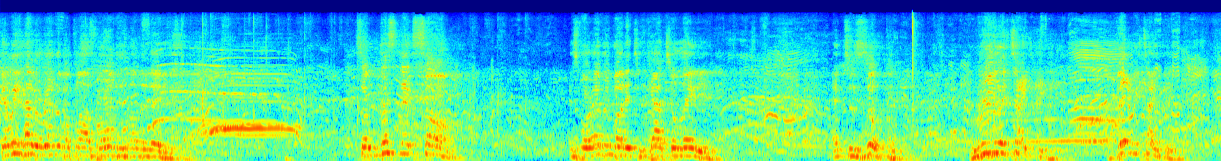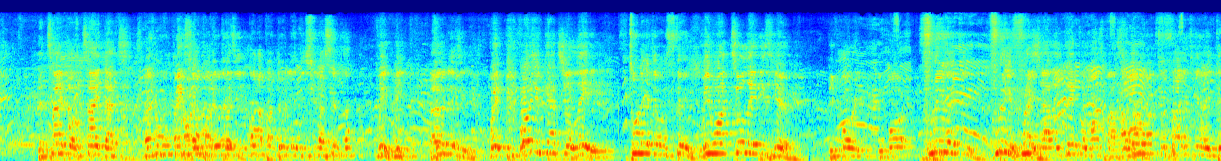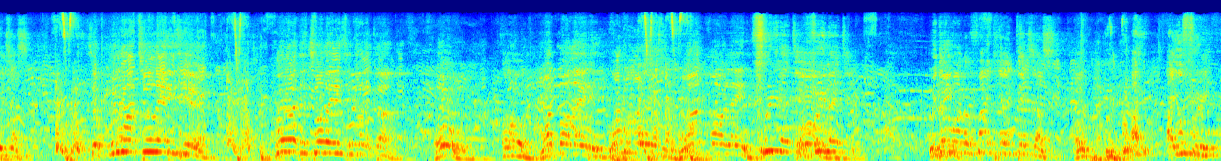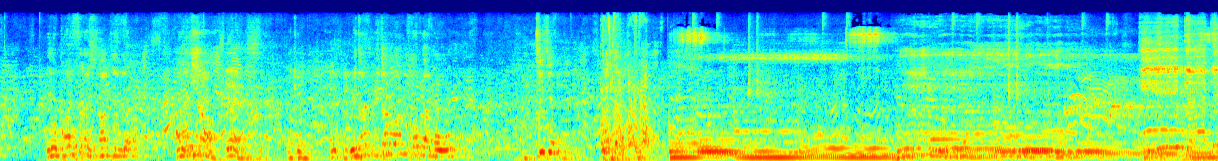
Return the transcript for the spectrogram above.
Can we have a round of applause for all these lovely ladies? So this next song is for everybody to catch a lady and to zouk really tightly, very tightly. The type of tight that nous, makes on a n'a pas de woman lady, on n'a pas de lady sur la scène là. Wait, wait, Two ladies. uh, wait. Before you catch your lady, Two ladies on stage. we want two ladies here. Before, before. Free lady, free, free. charité commence par I don't want to fight here in Texas. So we want two ladies here. Where are the two ladies who gonna come? Oh, Oh, one more lady. one more lady. One more lady. Free lady, Oh. free lady. We don't want to fight here in Texas. Oh, Are, are you free? Your boyfriend is not in the. Are you sure? yes. Okay. Okay. We don't we don't want problem. Oh. DJ, cut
